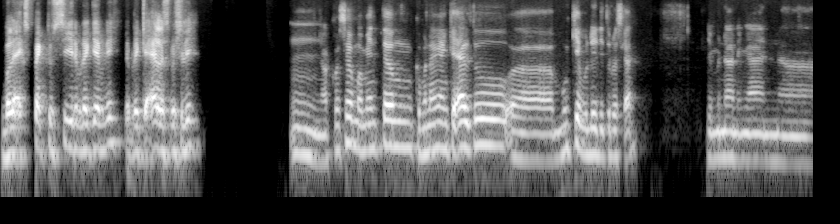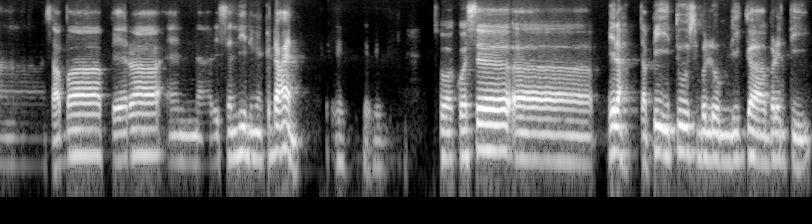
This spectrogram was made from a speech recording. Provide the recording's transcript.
boleh expect to see daripada game ni? Daripada KL especially. Hmm, aku rasa momentum kemenangan KL tu uh, mungkin boleh diteruskan. Dia menang dengan uh, Sabah, Perak and uh, recently dengan Kedah kan. So aku rasa uh, yelah tapi itu sebelum Liga berhenti.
